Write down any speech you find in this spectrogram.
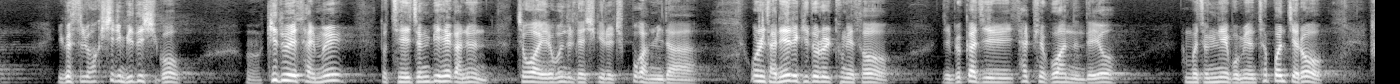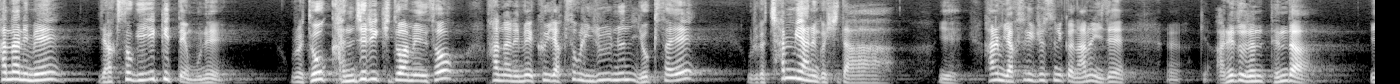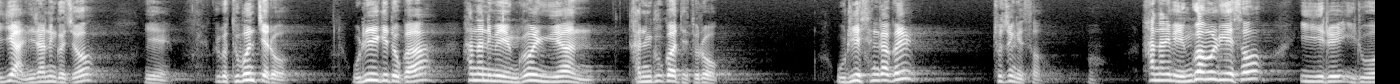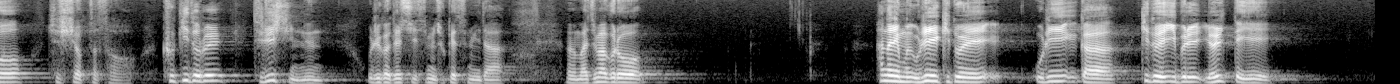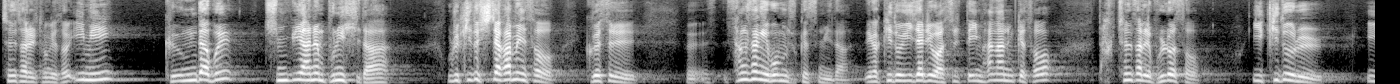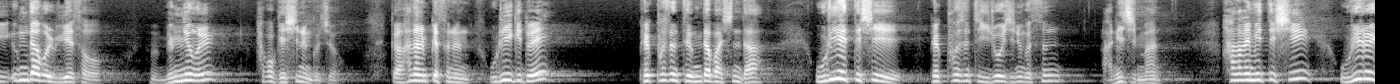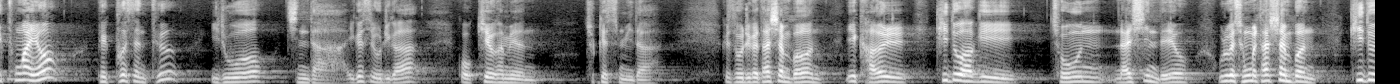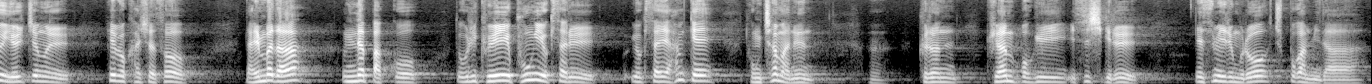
이것을 확실히 믿으시고 어, 기도의 삶을 또 재정비해가는 저와 여러분들 되시기를 축복합니다. 오늘 다니엘의 기도를 통해서 몇 가지 살펴보았는데요. 한번 정리해 보면 첫 번째로 하나님의 약속이 있기 때문에 우리가 더욱 간절히 기도하면서 하나님의 그 약속을 이루는 역사에 우리가 참여하는 것이다. 예, 하나님 약속해 주셨으니까 나는 이제 안 해도 된다. 이게 아니라는 거죠. 예. 그리고 두 번째로 우리의 기도가 하나님의 영광을 위한 간구가 되도록 우리의 생각을 조정해서 어, 하나님의 영광을 위해서 이 일을 이루어 주시옵소서. 그 기도를 드릴 수 있는 우리가 될 수 있으면 좋겠습니다. 어, 마지막으로 하나님은 우리의 기도에 우리가 기도의 입을 열 때에 천사를 통해서 이미 그 응답을 준비하는 분이시다. 우리 기도 시작하면서 그것을 어, 상상해 보면 좋겠습니다. 내가 기도 이 자리에 왔을 때 하나님께서 딱 천사를 불러서 이 기도를 이 응답을 위해서 명령을 하고 계시는 거죠. 그러니까 하나님께서는 우리의 기도에 100% 응답하신다. 우리의 뜻이 100% 이루어지는 것은 아니지만 하나님의 뜻이 우리를 통하여 100% 이루어진다. 이것을 우리가 꼭 기억하면 좋겠습니다. 그래서 우리가 다시 한번 이 가을 기도하기 좋은 날씨인데요. 우리가 정말 다시 한번 기도의 열정을 회복하셔서 날마다 응답받고 또 우리 교회의 부흥의 역사를 역사에 함께 동참하는 어, 그런 귀한 복이 있으시기를 예수님 이름으로 축복합니다.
